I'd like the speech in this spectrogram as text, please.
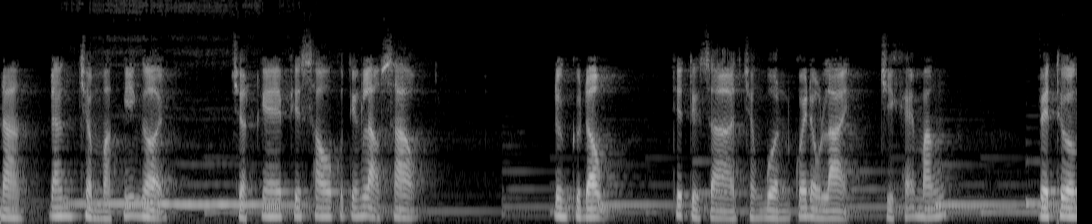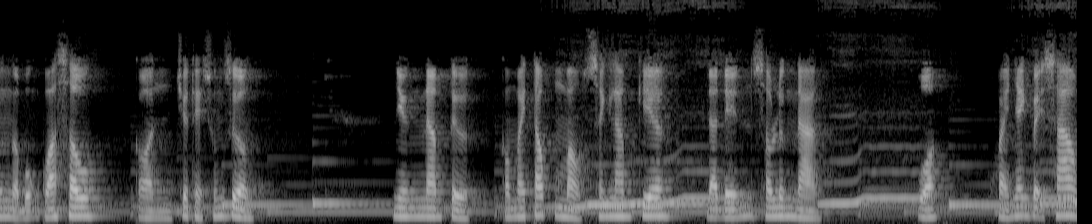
Nàng đang trầm mặc nghi ngợi, Chợt nghe phía sau có tiếng lạo xạo. Đừng cử động, Thiết tử già chẳng buồn quay đầu lại, chỉ khẽ mắng. Vết thương ở bụng quá sâu, Còn chưa thể xuống giường. Nhưng nam tử có mái tóc màu xanh lam kia Đã đến sau lưng nàng. Ủa, khỏe nhanh vậy sao?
